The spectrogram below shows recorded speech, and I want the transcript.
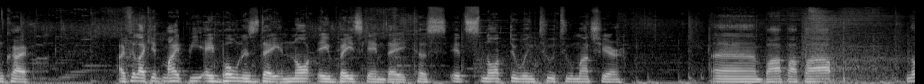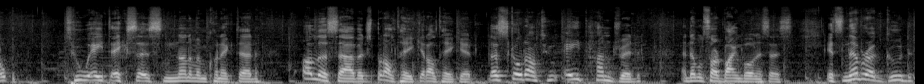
Okay. I feel like it might be a bonus day and not a base game day because it's not doing too, too much here. Uh, bop, bop, bop. Nope. Two 8Xs, none of them connected. A little savage, but I'll take it, I'll take it. Let's go down to 800 and then we'll start buying bonuses. It's never a good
